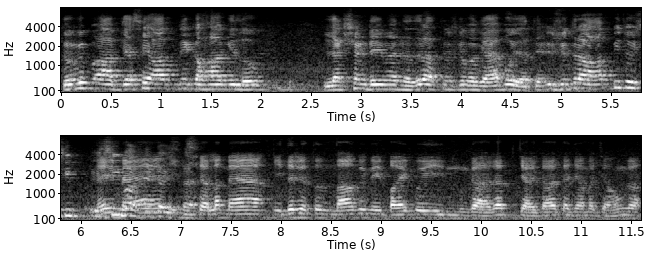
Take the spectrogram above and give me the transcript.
क्योंकि आप जैसे आपने कहा कि लोग इलेक्शन डे में नज़र आते हैं उसके बाद गायब हो जाते हैं। इसी तरह आप भी तो इसी इसी बात का इंशाल्लाह मैं इधर ही तो ना भी मेरी बाइक कोई घर जायदाद है जहाँ मैं जाऊँगा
